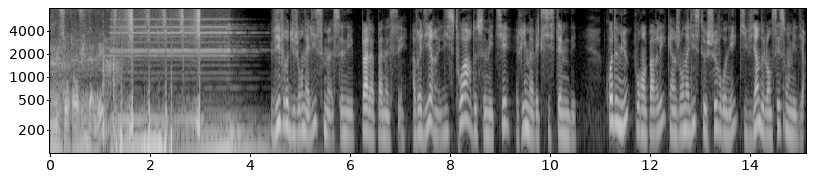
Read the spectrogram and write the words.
où ils ont envie d'aller. Vivre du journalisme, ce n'est pas la panacée. À vrai dire, l'histoire de ce métier rime avec système D. Quoi de mieux pour en parler qu'un journaliste chevronné qui vient de lancer son média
